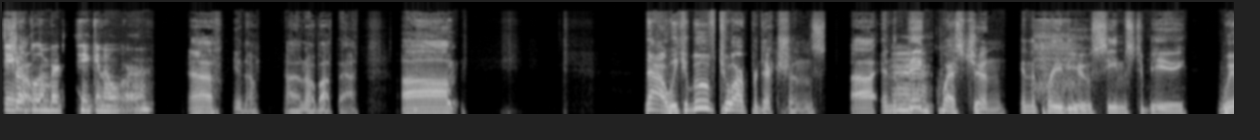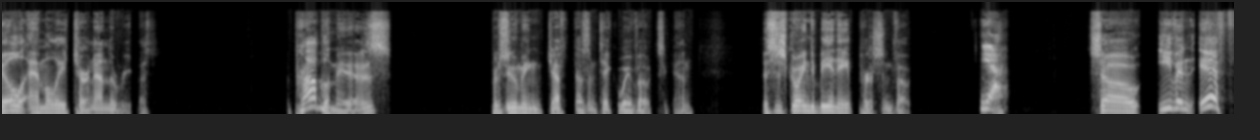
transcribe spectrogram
David So- Bloomberg's taken over. Uh, you know, I don't know about that. Um, now we can move to our predictions. Uh, and the big question in the preview seems to be will Emily turn on the Rebas? The problem is, presuming Jeff doesn't take away votes again, this is going to be an eight person vote. Yeah. So even if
